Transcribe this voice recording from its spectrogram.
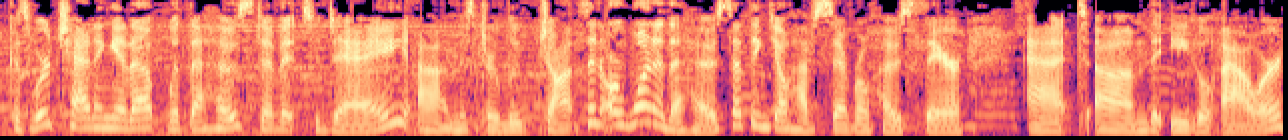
because we're chatting it up with the host of it today, uh, Mr. Luke Johnson, or one of the hosts. I think you'll have several hosts there at um, the Eagle Hour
